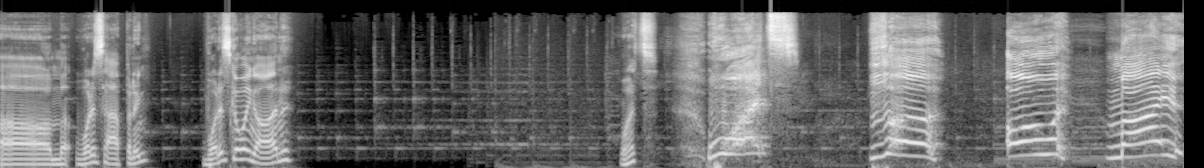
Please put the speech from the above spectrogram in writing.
Um, what is happening? What is going on? What? What? The... Oh my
